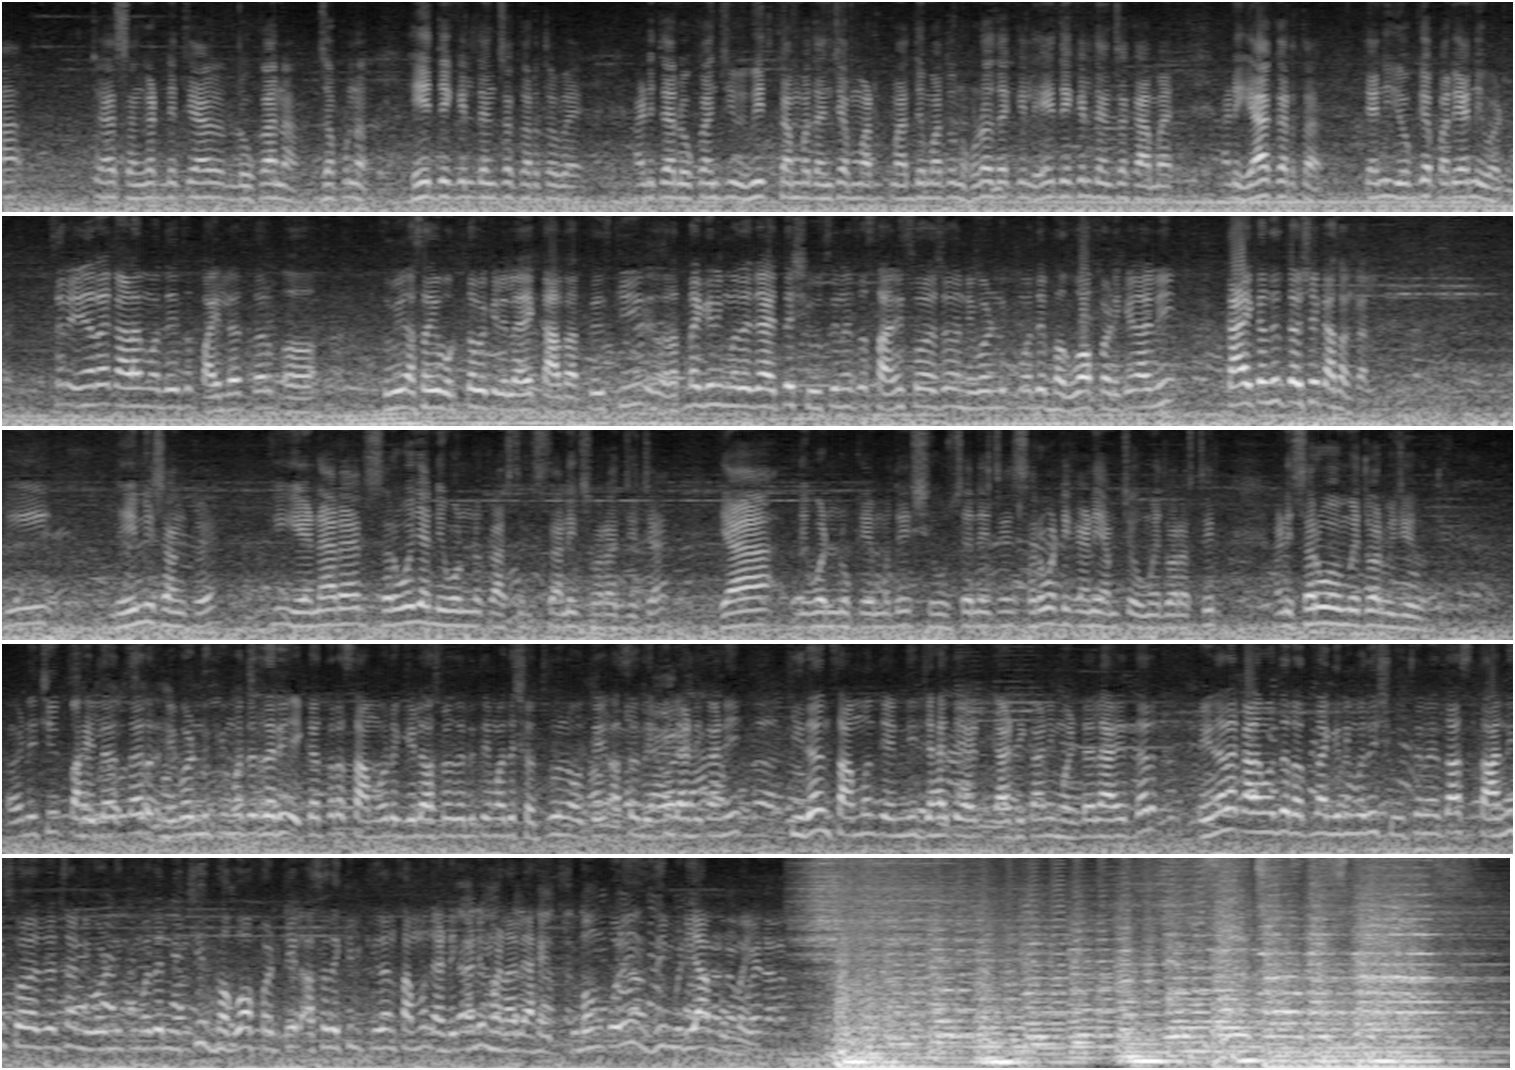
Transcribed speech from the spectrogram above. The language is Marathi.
त्या संघटनेच्या लोकांना जपणं हे देखील त्यांचं कर्तव्य आहे. आणि त्या लोकांची विविध कामं त्यांच्या माध्यमातून होणं देखील हे देखील त्यांचं काम आहे. आणि याकरता त्यांनी योग्य पर्याय निवडला आहे सर येणाऱ्या काळामध्ये जर पाहिलं तर तुम्ही असंही वक्तव्य केलेलं आहे काल रात्रीच की रत्नागिरीमध्ये जे आहे ते शिवसेनेचं स्थानिक स्वराज्य निवडणुकीमध्ये भगवा फडकेल आणि काय एकंदरीत त्याविषयी काय सांगाल? मी नेहमी सांगतोय की येणाऱ्या सर्व ज्या निवडणुका असतील स्थानिक स्वराज्याच्या या निवडणुकीमध्ये शिवसेनेचे सर्व ठिकाणी आमचे उमेदवार असतील आणि सर्व उमेदवार विजयी होतील. निश्चित पाहिलं तर निवडणुकीमध्ये जरी एकत्र सामोरे गेलं असलो तरी ते माझे शत्रू नव्हते असं देखील या ठिकाणी किरण सामंत यांनी जे आहे ते या- ठिकाणी म्हटलेलं आहे. तर येणाऱ्या काळामध्ये रत्नागिरीमध्ये शिवसेनेचा स्थानिक स्वराज्याच्या निवडणुकीमध्ये निश्चित भगवा फटतील असं देखील किरण सामंत या ठिकाणी म्हणाले आहेत. Shubham Koli Zee Media Mumbai.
